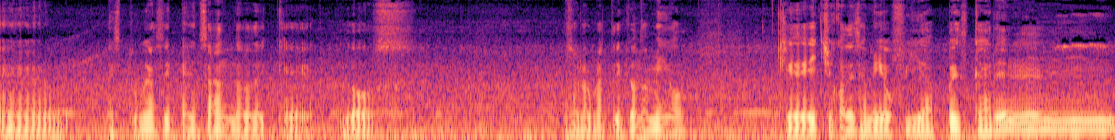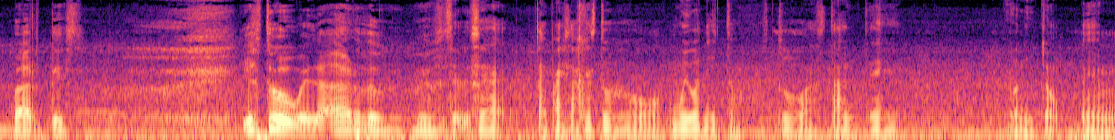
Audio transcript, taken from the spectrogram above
eh, estuve así pensando de que los se lo platiqué a un amigo. Que de hecho con ese amigo fui a pescar el martes. Y estuvo buenardo. O sea, el paisaje estuvo muy bonito. Estuvo bastante bonito. Em,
